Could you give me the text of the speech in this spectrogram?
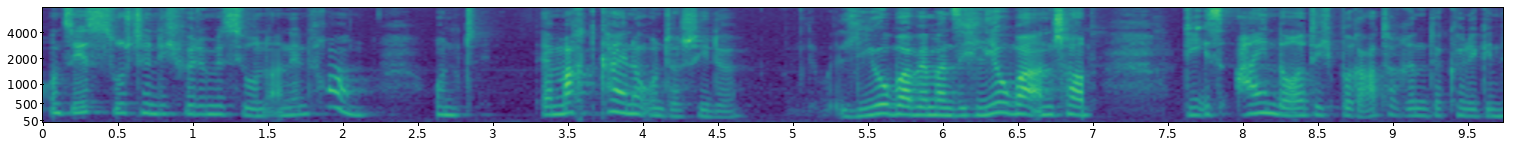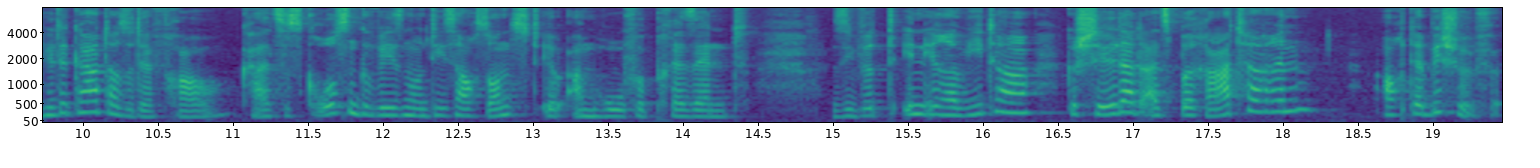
und sie ist zuständig für die Mission an den Frauen. Und er macht keine Unterschiede. Lioba, wenn man sich Lioba anschaut, die ist eindeutig Beraterin der Königin Hildegard, also der Frau Karls des Großen gewesen und die ist auch sonst am Hofe präsent. Sie wird in ihrer Vita geschildert als Beraterin auch der Bischöfe.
